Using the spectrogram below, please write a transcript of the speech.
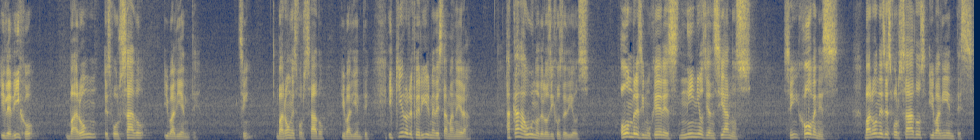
y le dijo, varón esforzado y valiente. ¿Sí? Varón esforzado y valiente. Y quiero referirme de esta manera a cada uno de los hijos de Dios, hombres y mujeres, niños y ancianos, ¿sí? jóvenes, varones esforzados y valientes.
